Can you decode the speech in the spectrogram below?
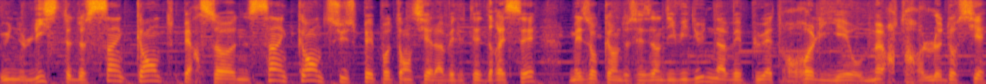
Une liste de 50 personnes, 50 suspects potentiels avaient été dressés, mais aucun de ces individus n'avait pu être relié au meurtre. Le dossier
